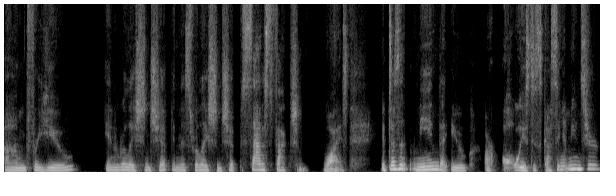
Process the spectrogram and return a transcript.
um, for you in a relationship, in this relationship, satisfaction wise. It doesn't mean that you are always discussing. It means you're,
